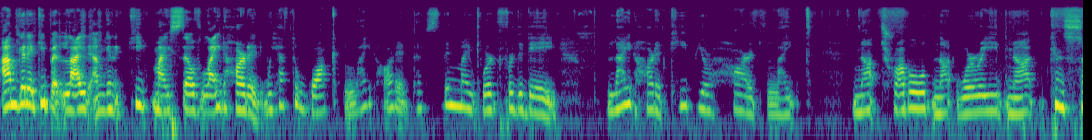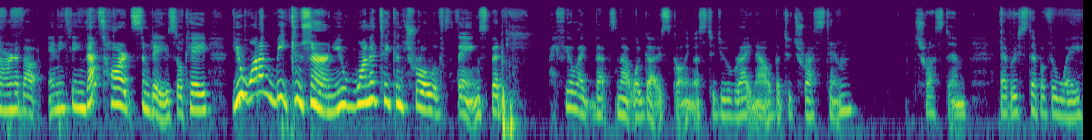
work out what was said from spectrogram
I'm gonna keep it light. I'm gonna keep myself lighthearted. We have to walk lighthearted. That's been my word for the day. Lighthearted. Keep your heart light not troubled, not worried, not concerned about anything. That's hard some days, okay? You want to be concerned. You want to take control of things, but I feel like that's not what God is calling us to do right now, but to trust him. Trust him every step of the way.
